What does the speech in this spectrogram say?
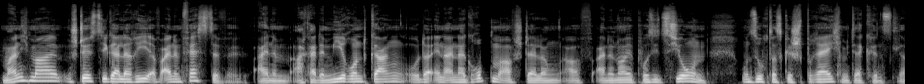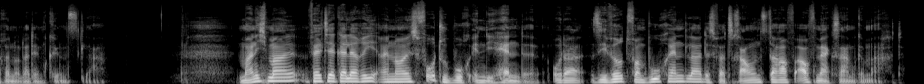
Manchmal stößt die Galerie auf einem Festival, einem Akademierundgang oder in einer Gruppenaufstellung auf eine neue Position und sucht das Gespräch mit der Künstlerin oder dem Künstler. Manchmal fällt der Galerie ein neues Fotobuch in die Hände oder sie wird vom Buchhändler des Vertrauens darauf aufmerksam gemacht.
